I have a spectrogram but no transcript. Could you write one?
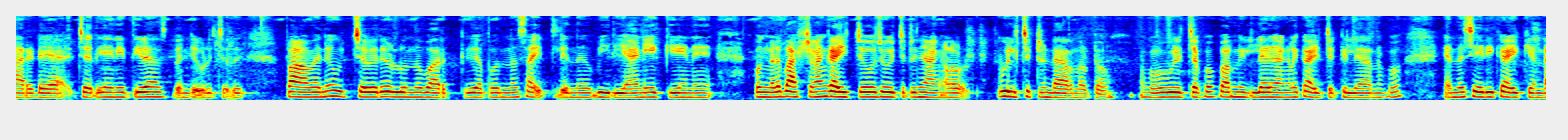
ആരുടെ? ചെറിയ അനിയത്തിയുടെ ഹസ്ബൻഡ് വിളിച്ചത്. അപ്പോൾ അവന് ഉച്ചവരെ ഉള്ളൂ ഒന്ന് വർക്ക് അപ്പോൾ ഒന്ന് സൈറ്റിൽ നിന്ന് ബിരിയാണിയൊക്കെയാണ്. അപ്പോൾ നിങ്ങൾ ഭക്ഷണം കഴിച്ചോ ചോദിച്ചിട്ട് ഞങ്ങൾ വിളിച്ചിട്ടുണ്ടായിരുന്നു കേട്ടോ അപ്പോൾ വിളിച്ചപ്പോൾ പറഞ്ഞില്ല ഞങ്ങൾ കഴിച്ചിട്ടില്ല പറഞ്ഞപ്പോൾ എന്നാൽ ശരി കഴിക്കണ്ട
